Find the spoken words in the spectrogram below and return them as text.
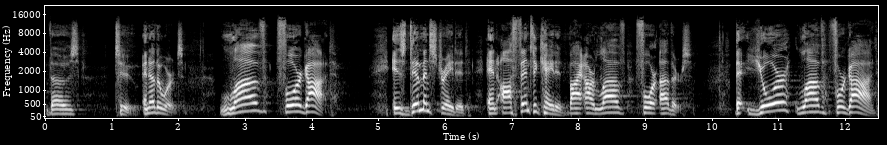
those In other words, love for God is demonstrated and authenticated by our love for others. That your love for God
